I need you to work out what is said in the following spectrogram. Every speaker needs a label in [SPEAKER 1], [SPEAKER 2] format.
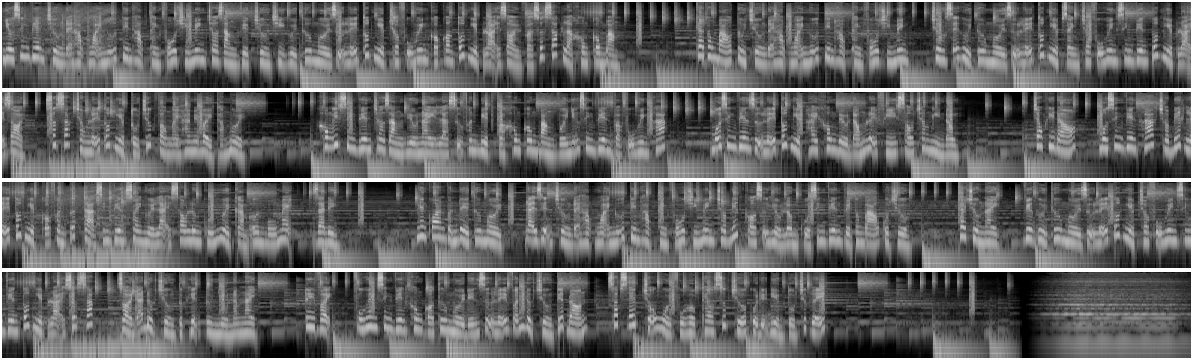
[SPEAKER 1] nhiều sinh viên trường Đại học Ngoại ngữ Tin học Thành phố Hồ Chí Minh cho rằng việc trường chỉ gửi thư mời dự lễ tốt nghiệp cho phụ huynh có con tốt nghiệp loại giỏi và xuất sắc là không công bằng. Theo thông báo từ trường Đại học Ngoại ngữ Tin học Thành phố Hồ Chí Minh, trường sẽ gửi thư mời dự lễ tốt nghiệp dành cho phụ huynh sinh viên tốt nghiệp loại giỏi, xuất sắc trong lễ tốt nghiệp tổ chức vào ngày 27 tháng 10. Không ít sinh viên cho rằng điều này là sự phân biệt và không công bằng với những sinh viên và phụ huynh khác. Mỗi sinh viên dự lễ tốt nghiệp hay không đều đóng lệ phí 600.000 đồng. Trong khi đó, một sinh viên khác cho biết lễ tốt nghiệp có phần tất cả sinh viên xoay người lại sau lưng cúi người cảm ơn bố mẹ, gia đình. Liên quan vấn đề thư mời, đại diện trường Đại học Ngoại ngữ Tin học Thành phố Hồ Chí Minh cho biết có sự hiểu lầm của sinh viên về thông báo của trường. Theo trường này, việc gửi thư mời dự lễ tốt nghiệp cho phụ huynh sinh viên tốt nghiệp loại xuất sắc, giỏi đã được trường thực hiện từ nhiều năm nay. Tuy vậy, phụ huynh sinh viên không có thư mời đến dự lễ vẫn được trường tiếp đón, sắp xếp chỗ ngồi phù hợp theo sức chứa của địa điểm tổ chức lễ.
